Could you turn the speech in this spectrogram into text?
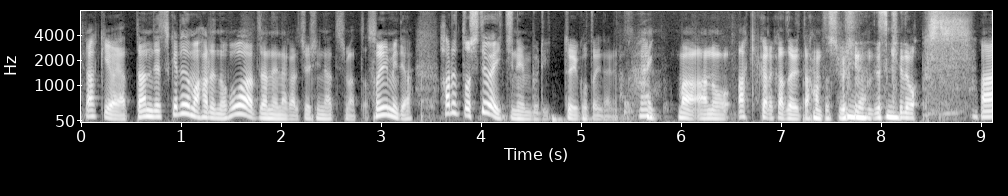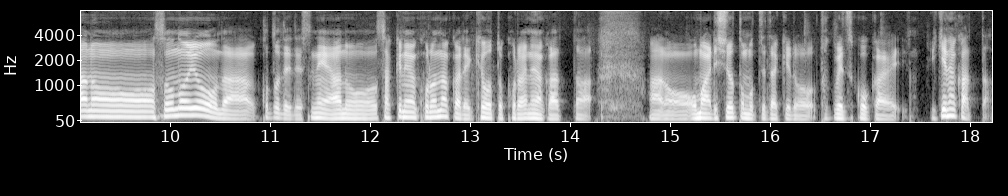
うで秋はやったんですけれども、春の方は残念ながら中止になってしまった。そういう意味では、春としては1年ぶりということになりますね。はいまあ、あの、秋から数えた半年ぶりなんですけど、あのーそのようなことでですね、あのー昨年はコロナ禍で京都来られなかった、あのーお参りしようと思ってたけど、特別公開行けなかった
